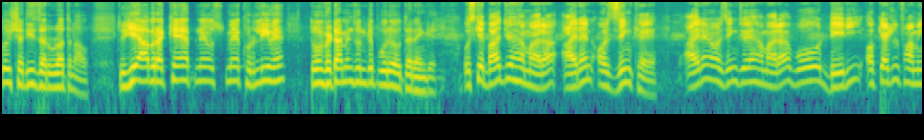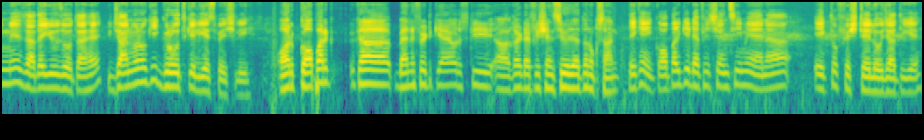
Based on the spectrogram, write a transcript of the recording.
कोई शदीद ज़रूरत ना हो। तो ये आप रखें अपने उसमें खुरली में तो विटामिन उनके पूरे होते रहेंगे। उसके बाद जो है हमारा आयरन और जिंक है। आयरन और जिंक जो है हमारा वो डेयरी और कैटल फ़ार्मिंग में ज़्यादा यूज़ होता है जानवरों की ग्रोथ के लिए स्पेशली। और कॉपर का बेनिफिट क्या है और उसकी अगर डेफिशिएंसी हो जाए तो नुकसान? देखें कॉपर की डेफिशिएंसी में है ना एक तो फ़िश टेल हो जाती है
